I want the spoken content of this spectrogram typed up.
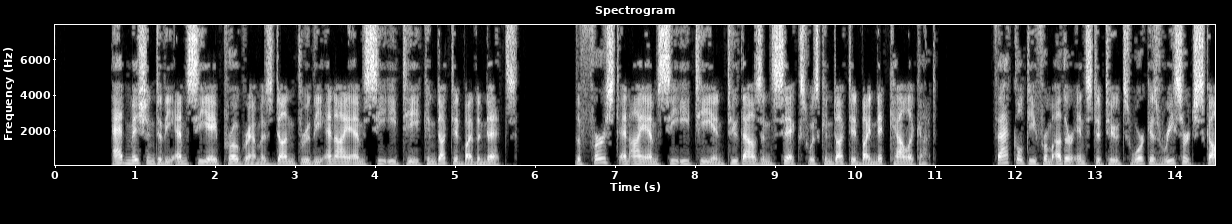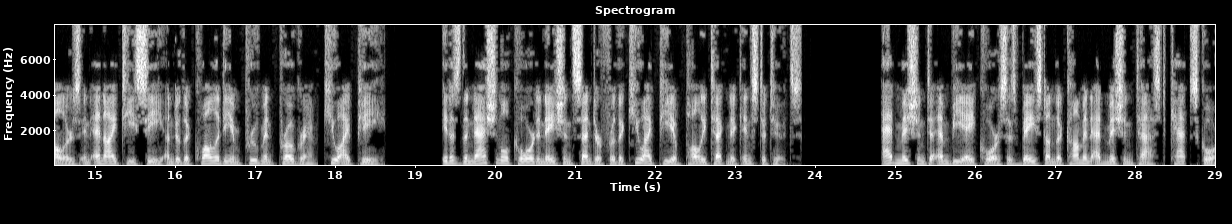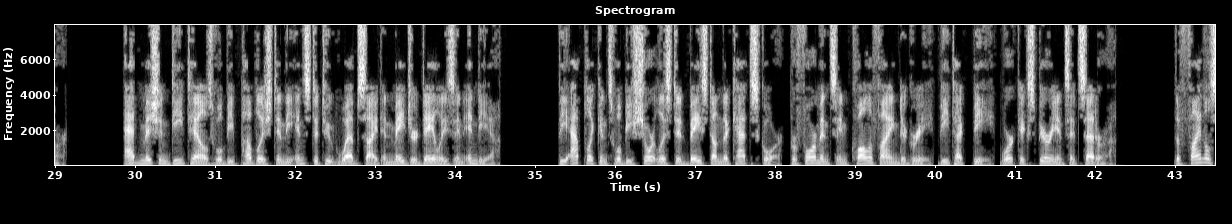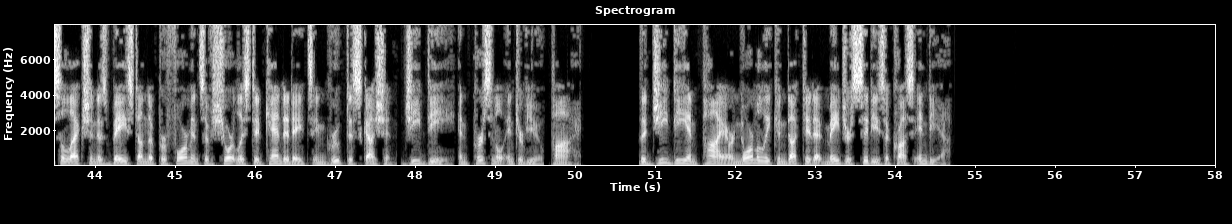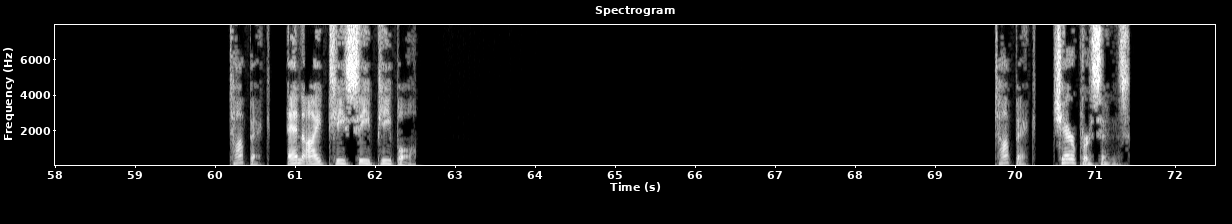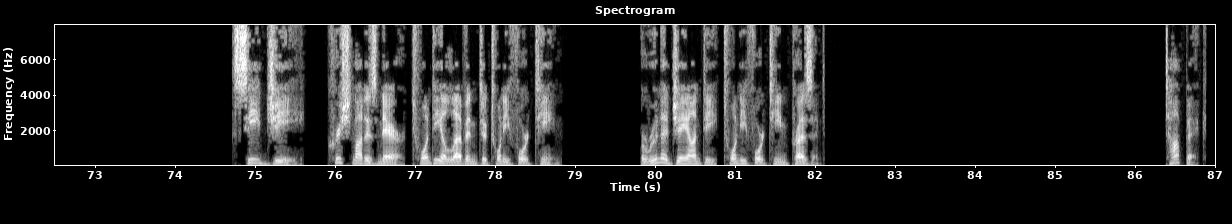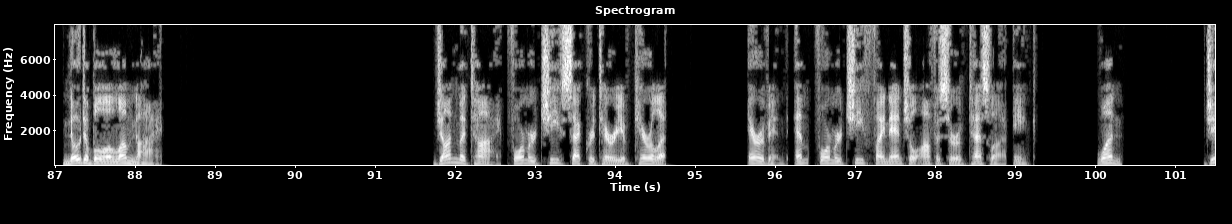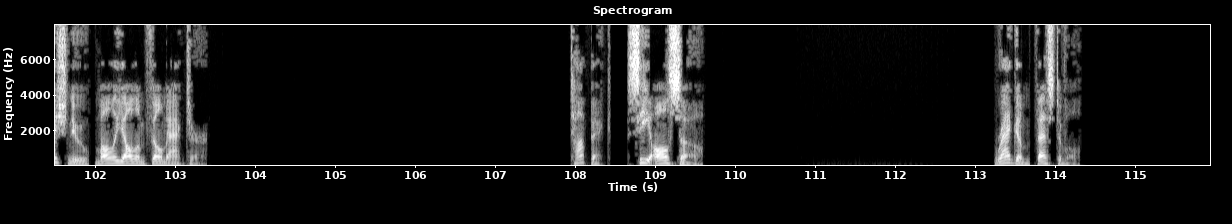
Admission to the MCA program is done through the NIMCET conducted by the NITs. The first NIMCET in 2006 was conducted by NIT Calicut. Faculty from other institutes work as research scholars in NITC under the Quality Improvement Program It is the National Coordination Center for the QIP of Polytechnic Institutes. Admission to MBA course is based on the Common Admission Test CAT' score. Admission details will be published in the institute website and major dailies in India. The applicants will be shortlisted based on the CAT score, performance in qualifying degree B.Tech, B, work experience etc. The final selection is based on the performance of shortlisted candidates in group discussion and personal interview The GD and PI are normally conducted at major cities across India. NITC people Chairpersons C.G. Krishnadas Nair 2011 to 2014 Aruna Jayanthi 2014 present Topic Notable alumni John Matai, former Chief Secretary of Kerala Aravind, M., former Chief Financial Officer of Tesla, Inc. 1 Jishnu, Malayalam film actor. See also. Ragam festival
